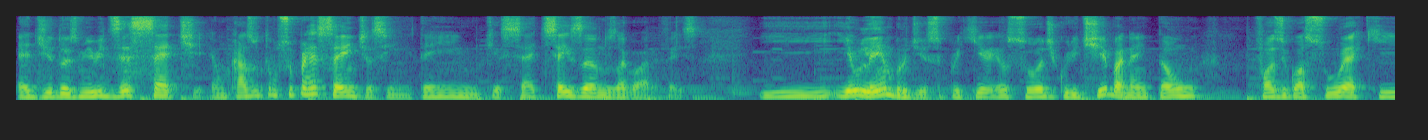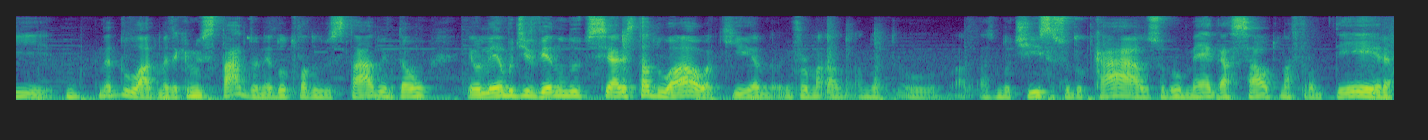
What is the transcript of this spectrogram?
É de 2017, é um caso então super recente, assim, tem que sete, seis anos agora fez. E, e eu lembro disso, porque eu sou de Curitiba, né, então Foz do Iguaçu é aqui, não é do lado, mas é aqui no estado, né, do outro lado do estado, então eu lembro de ver no noticiário estadual aqui a, a, as notícias sobre o caso, sobre o mega assalto na fronteira,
